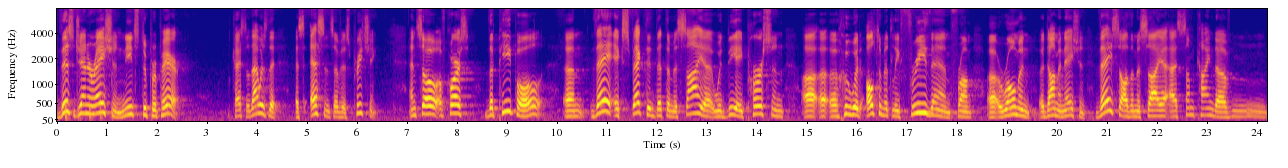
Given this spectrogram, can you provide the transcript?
This generation needs to prepare. Okay, so that was the essence of his preaching. And so, of course, the people, um, they expected that the Messiah would be a person uh, uh, uh who would ultimately free them from uh, Roman uh, domination, they saw the Messiah as some kind of mm,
